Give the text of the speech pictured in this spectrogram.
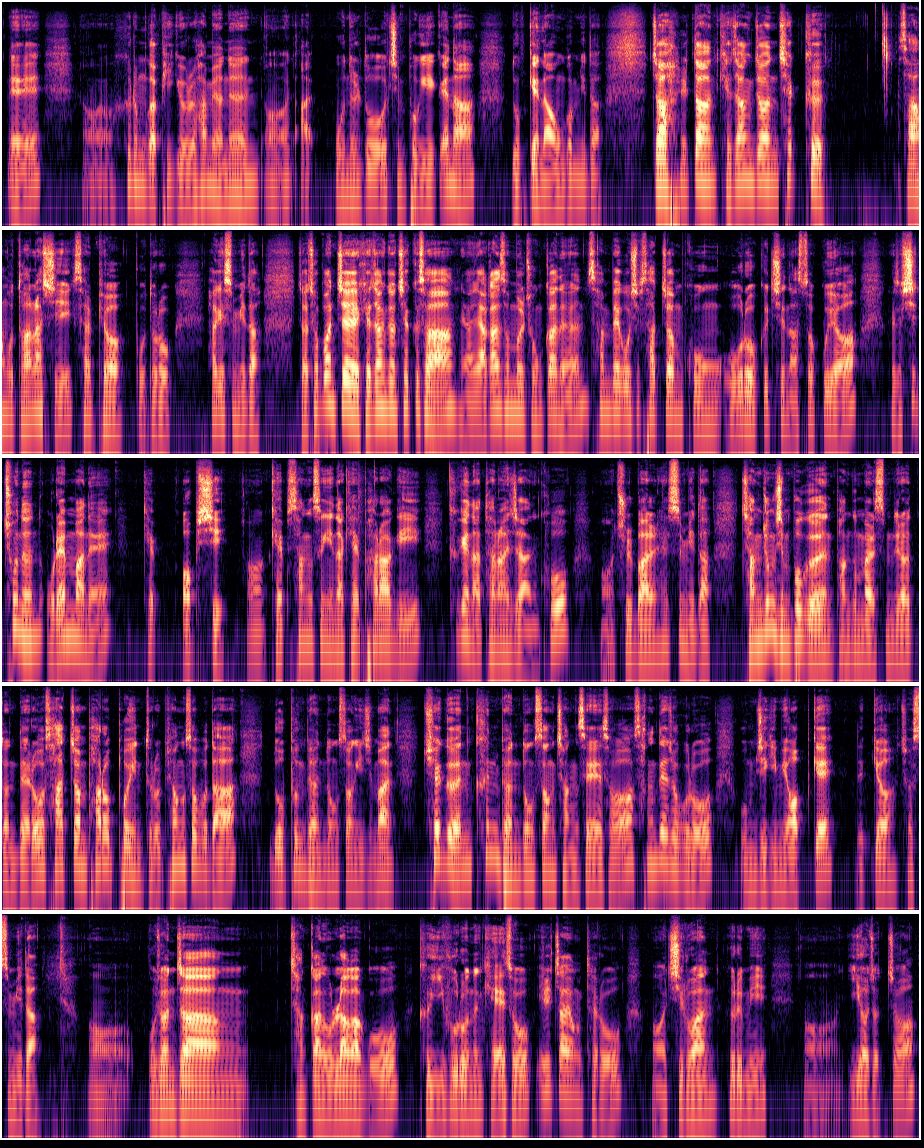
에 어, 흐름과 비교를 하면은 어, 아, 오늘도 진폭이 꽤나 높게 나온 겁니다. 자, 일단 개장 전 체크 사항부터 하나씩 살펴보도록 하겠습니다. 자, 첫 번째 개장 전 체크 사항. 야, 야간 선물 종가는 354.05로 끝이 났었고요. 그래서 시초는 오랜만에 갭 없이 어, 갭 상승이나 갭 하락이 크게 나타나지 않고 어, 출발했습니다. 장중 진폭은 방금 말씀드렸던 대로 4.85포인트로 평소보다 높은 변동성이지만 최근 큰 변동성 장세에서 상대적으로 움직임이 없게 느껴졌습니다. 어, 오전장 잠깐 올라가고 그 이후로는 계속 일자 형태로 어, 지루한 흐름이 어, 이어졌죠.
